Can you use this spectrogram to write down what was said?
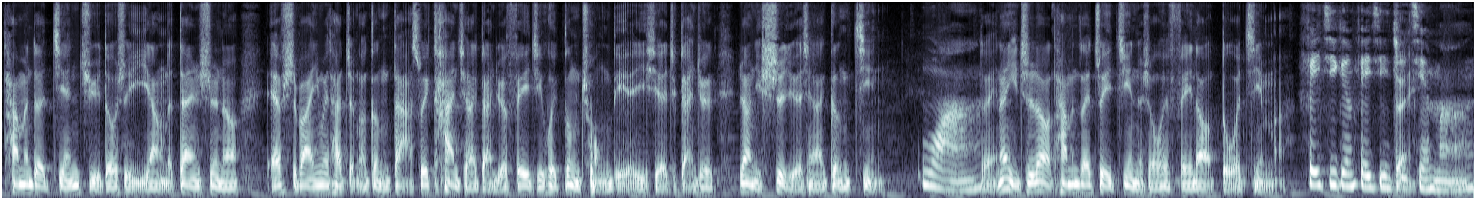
它们的间距都是一样的，但是呢，F 十八因为它整个更大，所以看起来感觉飞机会更重叠一些，就感觉让你视觉现在更近。哇！对，那你知道他们在最近的时候会飞到多近吗？飞机跟飞机之间吗？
